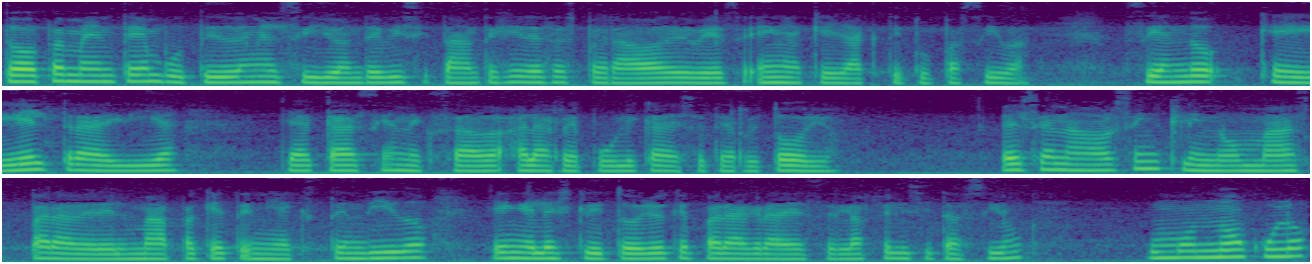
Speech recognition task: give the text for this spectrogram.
torpemente embutido en el sillón de visitantes y desesperado de verse en aquella actitud pasiva, siendo que él traería ya casi anexado a la República de ese territorio. El senador se inclinó más para ver el mapa que tenía extendido en el escritorio que para agradecer la felicitación, un monóculo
